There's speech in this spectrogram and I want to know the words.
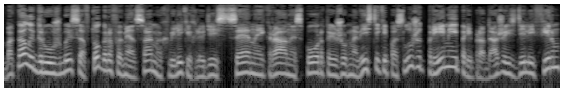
Бокалы дружбы с автографами от самых великих людей сцены, экраны, спорта и журналистики послужат премией при продаже изделий фирм,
